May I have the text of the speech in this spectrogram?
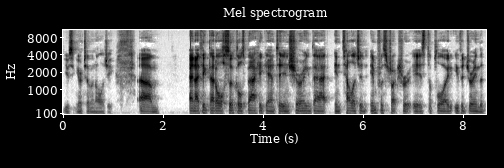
using your terminology. Um, and I think that all circles back again to ensuring that intelligent infrastructure is deployed either during the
